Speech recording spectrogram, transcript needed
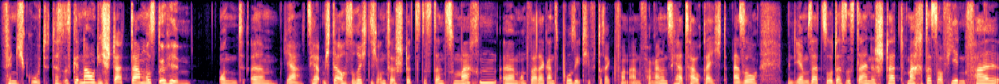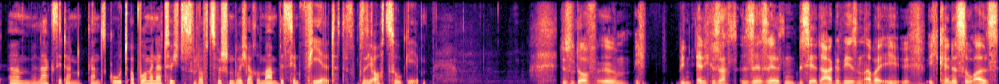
finde ich gut, das ist genau die Stadt, da musst du hin. Und ähm, ja, sie hat mich da auch so richtig unterstützt, das dann zu machen ähm, und war da ganz positiv direkt von Anfang an. Und sie hatte auch recht. Also mit ihrem Satz so, das ist deine Stadt, mach das auf jeden Fall, ähm, lag sie dann ganz gut. Obwohl mir natürlich Düsseldorf zwischendurch auch immer ein bisschen fehlt. Das muss ich auch zugeben. Düsseldorf, ähm, ich bin ehrlich gesagt sehr selten bisher da gewesen, aber ich, ich, kenne es so als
